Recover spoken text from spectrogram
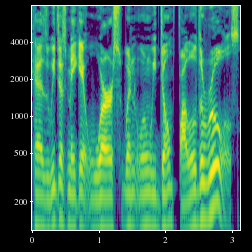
because we just make it worse when, when we don't follow the rules.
